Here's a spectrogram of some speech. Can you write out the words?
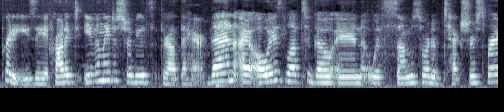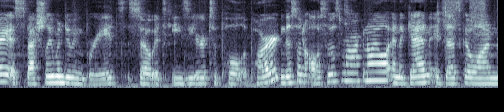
pretty easy product evenly distributes throughout the hair. Then I always love to go in with some sort of texture spray, especially when doing braids, so it's easier to pull apart. And this one also is Moroccan oil, and again, it does go on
